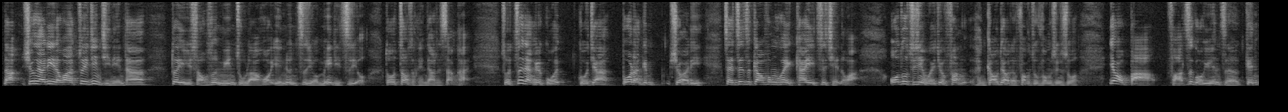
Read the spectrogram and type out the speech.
那匈牙利的话，最近几年他对于少数民族啦或言论自由、媒体自由都造成很大的伤害，所以这两个国国家，波兰跟匈牙利，在这次高峰会开议之前的话。欧洲执行委会就放很高调的放出风声，说要把法治国原则跟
